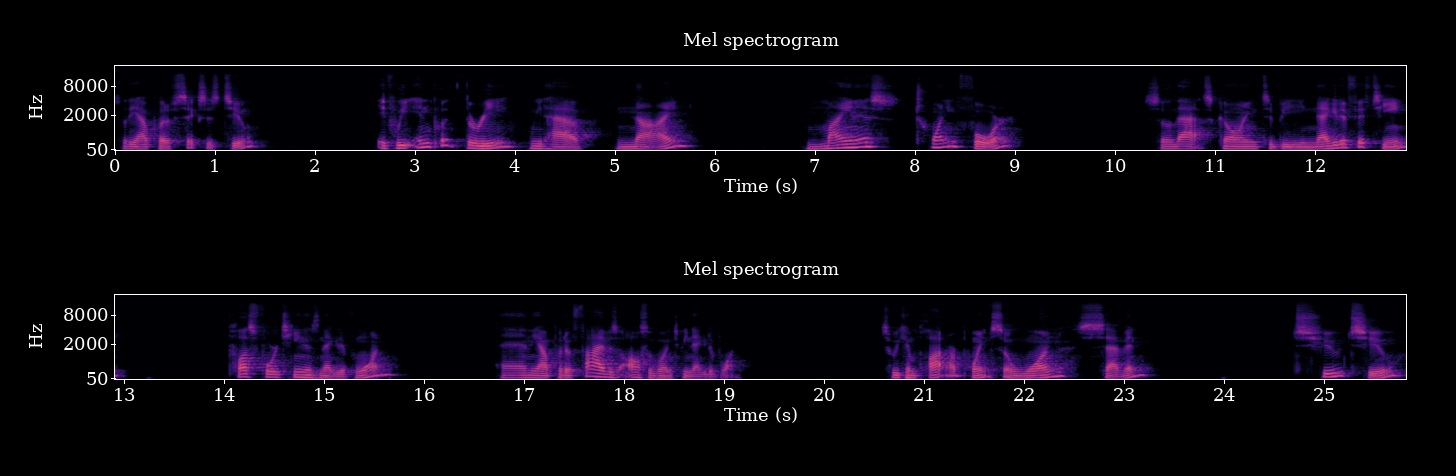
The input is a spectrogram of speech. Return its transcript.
So the output of 6 is 2. If we input 3, we'd have 9 minus 24. So that's going to be negative 15. Plus 14 is negative 1. And the output of 5 is also going to be negative 1. So we can plot our points. So 1, 7, 2, 2,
